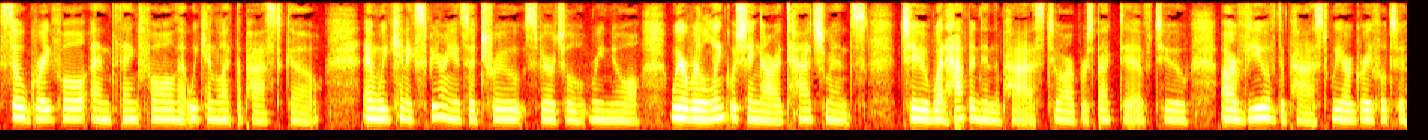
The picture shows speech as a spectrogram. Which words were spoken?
So grateful and thankful that we can let the past go and we can experience a true spiritual renewal. We're relinquishing our attachments to what happened in the past, to our perspective, to our view of the past. We are grateful to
